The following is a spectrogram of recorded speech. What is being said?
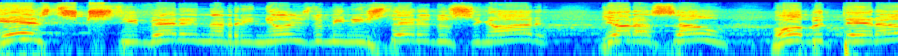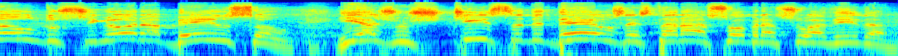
estes que estiverem nas reuniões do ministério do Senhor de oração obterão do Senhor a bênção e a justiça de Deus estará sobre a sua vida.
